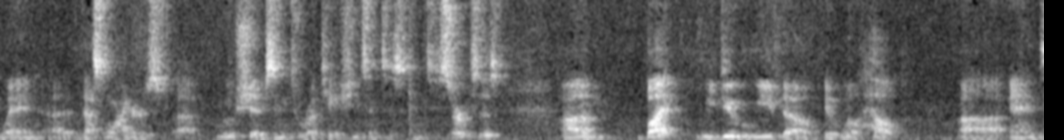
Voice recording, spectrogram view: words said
when uh, vessel liners uh, move ships into rotations into into services. Um, but we do believe, though, it will help, uh, and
